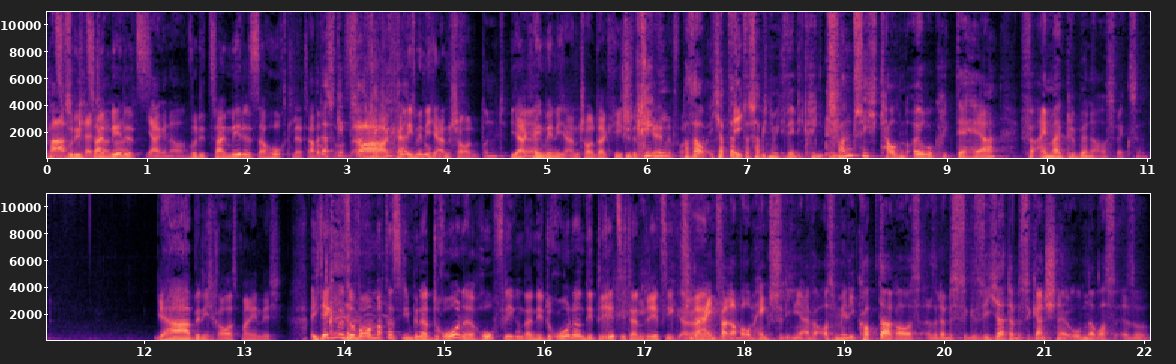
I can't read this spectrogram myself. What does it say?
ganz- Wo die zwei. Mädels, Ja, genau. Wo die zwei Mädels da hochklettern. Aber das und gibt's so. auch Ah, tatsächlich kann ich mir nicht anschauen. Und, ja, äh, kann ich mir nicht anschauen. Da kriege ich Die schwitzige Hände vor. pass auf, ich habe das, das habe ich nämlich gesehen, die kriegen 20.000 Euro kriegt der Herr für einmal Glühbirne auswechseln. Ja, bin ich raus, meine ich nicht. Ich denke mir so, warum macht das nicht mit einer Drohne? Hochfliegen und dann die Drohne und die dreht sich dann, dreht sich Viel einfacher, warum hängst du dich nicht einfach aus dem Helikopter raus? Also da bist du gesichert, da bist du ganz schnell oben, da brauchst du, also.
